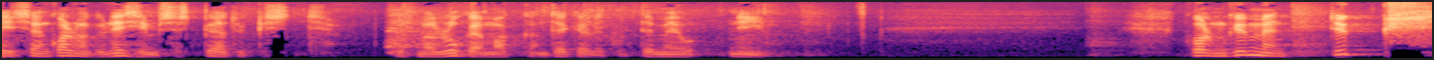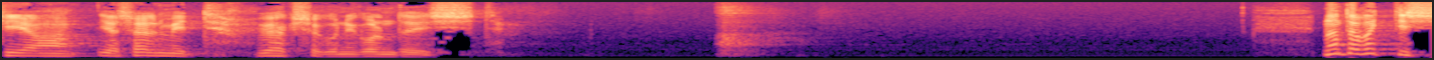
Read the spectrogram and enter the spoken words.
Ei, see on kolmekümne esimesest peatükist, kus ma lugema hakkan, tegelikult teeme nii. kolmkümmend üks ja, ja salmid üheksa kuni kolmteist nõnda võttis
